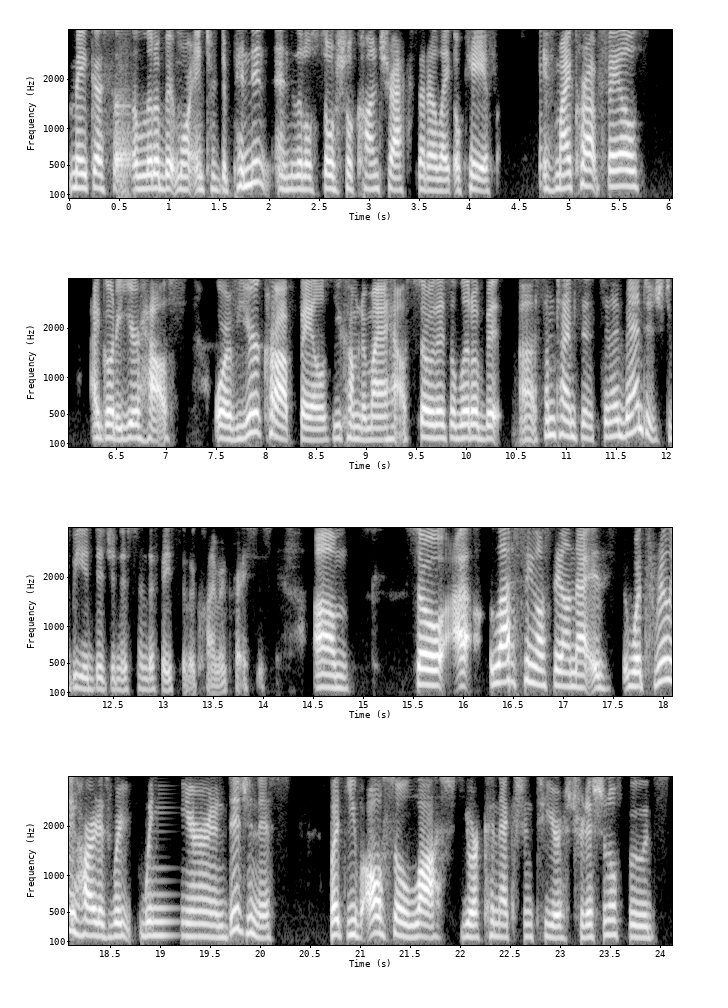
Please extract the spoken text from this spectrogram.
make us a little bit more interdependent and little social contracts that are like, okay, if if my crop fails, I go to your house. Or if your crop fails, you come to my house. So there's a little bit, uh, sometimes it's an advantage to be indigenous in the face of a climate crisis. Um, so I, last thing I'll say on that is what's really hard is when you're indigenous, but you've also lost your connection to your traditional foods,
